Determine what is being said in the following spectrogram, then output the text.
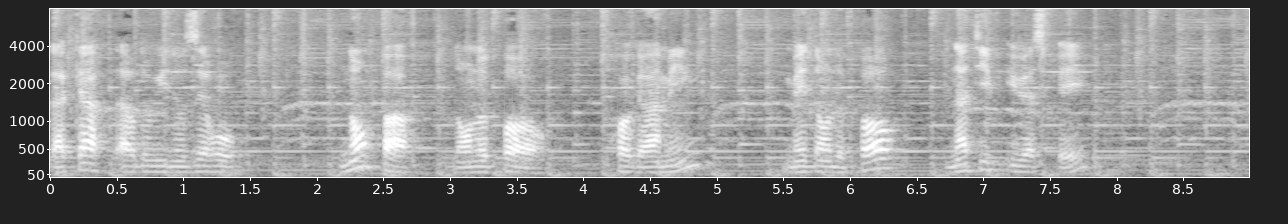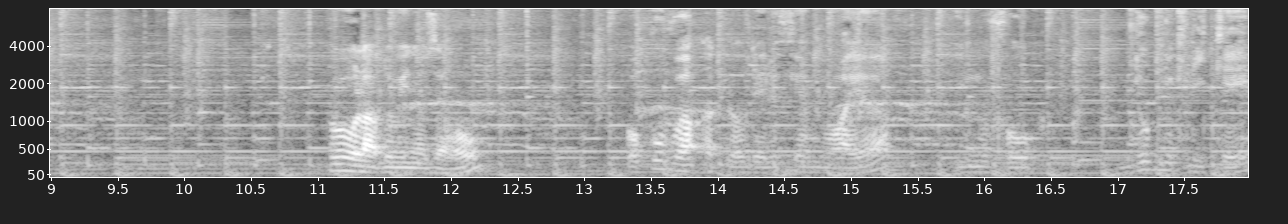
la carte Arduino 0 non pas dans le port programming mais dans le port native USB pour l'Arduino 0. Pour pouvoir uploader le firmware, il nous faut double-cliquer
